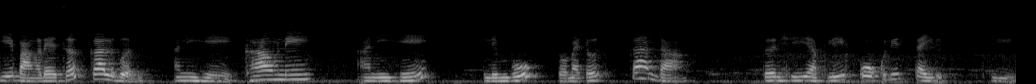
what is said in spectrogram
हे बांगड्याचं कालवण आणि हे घावणे आणि हे लिंबू टोमॅटो कांदा. तर ही आपली कोकणी स्टाईलची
